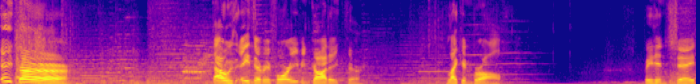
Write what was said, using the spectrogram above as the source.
Aether! That was Aether before he even got Aether. Like in Brawl. But he didn't say,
